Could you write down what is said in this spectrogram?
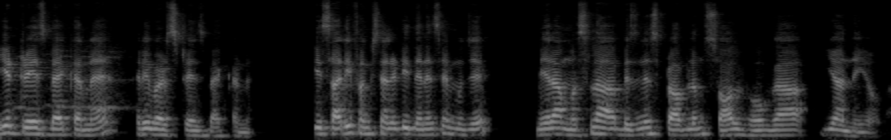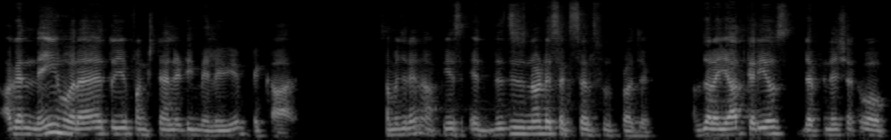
ये ट्रेस बैक करना है रिवर्स ट्रेस बैक करना है। ये सारी फंक्शनैलिटी देने से मुझे मेरा मसला बिज़नेस प्रॉब्लम सॉल्व होगा या नहीं होगा? अगर नहीं हो रहा है तो ये फंक्शनैलिटी मेरे लिए बेकार है। समझ रहे हैं ना आप? ये this is not a successful project अब जरा याद करिए उस डेफिनेशन वो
